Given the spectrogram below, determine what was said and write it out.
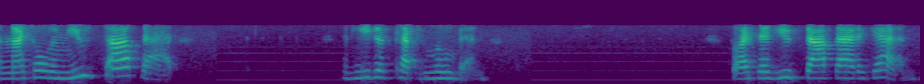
And I told him, you stop that. And he just kept moving. So I said, you stop that again.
